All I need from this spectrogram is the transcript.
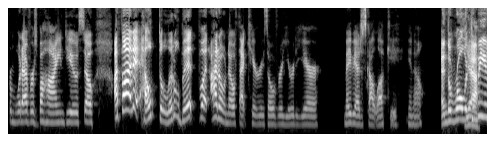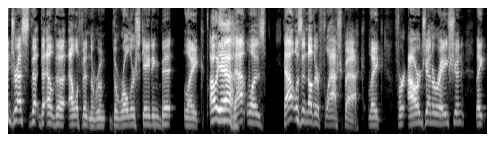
from whatever's behind you. So I thought it helped a little bit, but I don't know if that carries over year to year. Maybe I just got lucky, you know. And the roller. Yeah. Can we address the, the the elephant in the room? The roller skating bit. Like, oh yeah, that was that was another flashback. Like for our generation, like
